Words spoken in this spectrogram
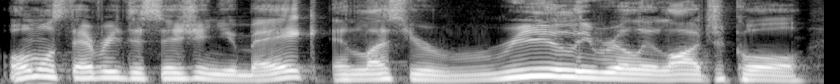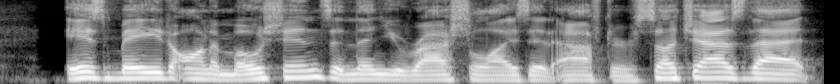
almost every decision you make, unless you're really, really logical, is made on emotions and then you rationalize it after, such as that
